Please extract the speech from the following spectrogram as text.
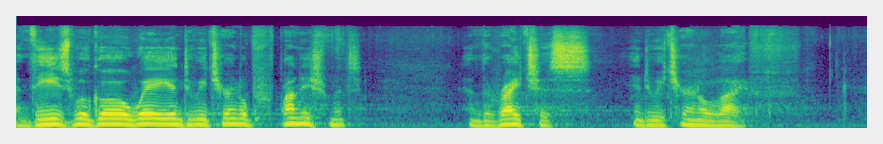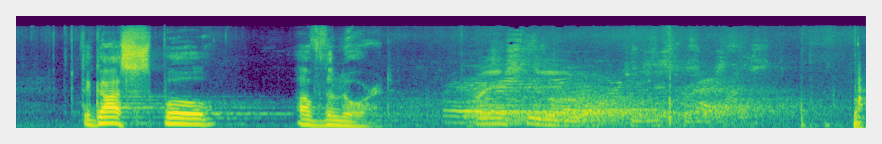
And these will go away into eternal punishment, and the righteous into eternal life. The Gospel of the Lord. Praise to you, Lord Jesus Christ.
